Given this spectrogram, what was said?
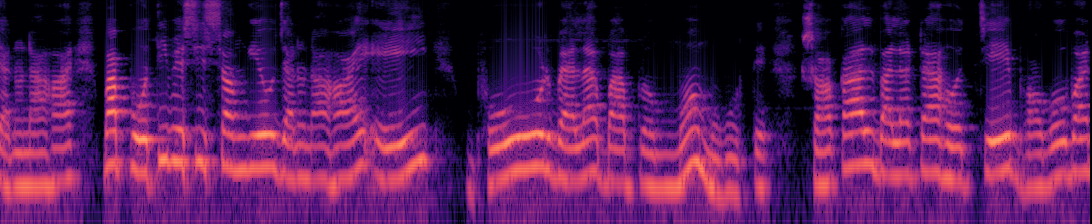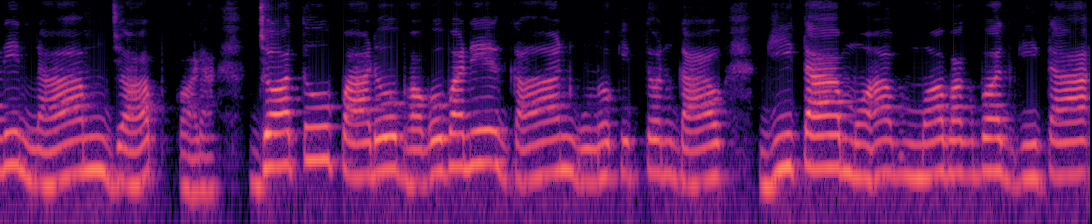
যেন না হয় বা প্রতিবেশীর সঙ্গেও যেন না হয়, এই ভোরবেলা বা ব্রহ্ম মুহূর্তে সকালবেলাটা হচ্ছে ভগবানের নাম জপ করা। যত পারো ভগবানের গান, গুণকীর্তন গাও। গীতা, মহা, মহাভাগবত গীতা,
